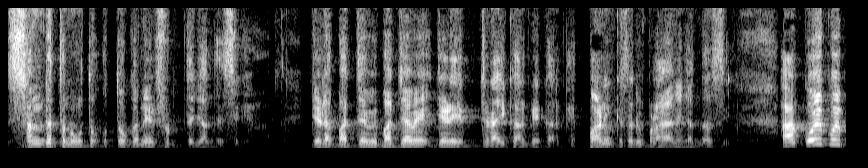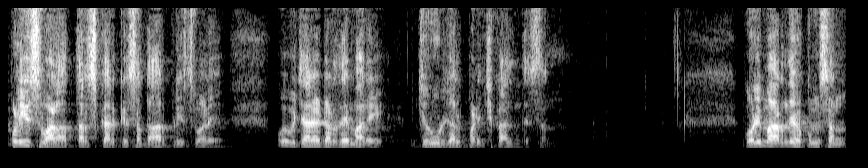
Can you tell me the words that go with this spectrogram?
ਸੰਗਤ ਨੂੰ ਤੋਂ ਉੱਤੋਂ ਗ੍ਰਨੇਡ ਸੁੱਟਦੇ ਜਾਂਦੇ ਸੀਗੇ। ਜਿਹੜਾ ਬਚ ਜਾਵੇ ਬਚ ਜਾਵੇ, ਜਿਹੜੇ ਚੜਾਈ ਕਰਕੇ ਕਰਕੇ। ਪਾਣੀ ਕਿਸੇ ਨੂੰ ਪੜਾਇਆ ਨਹੀਂ ਜਾਂਦਾ ਸੀ। ਹਾਂ, ਕੋਈ ਕੋਈ ਪੁਲਿਸ ਵਾਲਾ ਤਰਸ ਕਰਕੇ, ਸਰਦਾਰ ਪੁਲਿਸ ਵਾਲੇ, ਉਹ ਵਿਚਾਰੇ ਡਰਦੇ ਮਾਰੇ, ਜ਼ਰੂਰ ਜਲ ਪਾਣੀ ਛਕਾ ਦਿੰਦੇ ਸਨ। ਗੋਲੀ ਮਾਰਨ ਦੇ ਹੁਕਮ ਸਨ।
